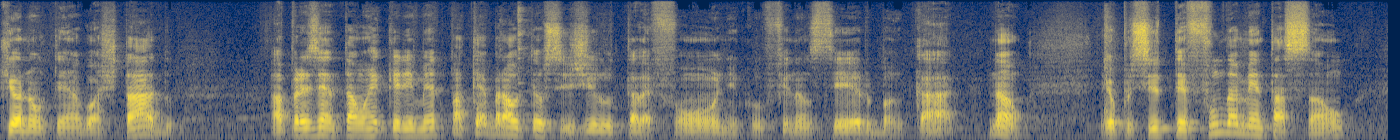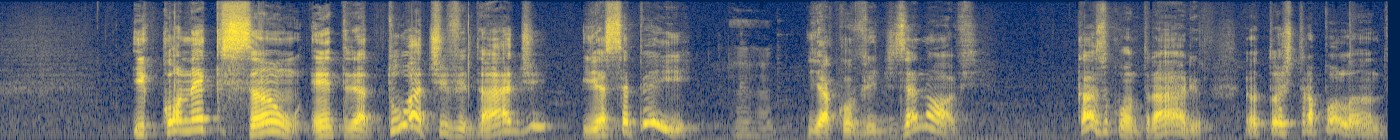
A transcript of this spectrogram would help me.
que eu não tenha gostado, apresentar um requerimento para quebrar o teu sigilo telefônico, financeiro, bancário. Não. Eu preciso ter fundamentação e conexão entre a tua atividade e a CPI uhum. e a Covid-19. Caso contrário, eu estou extrapolando.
